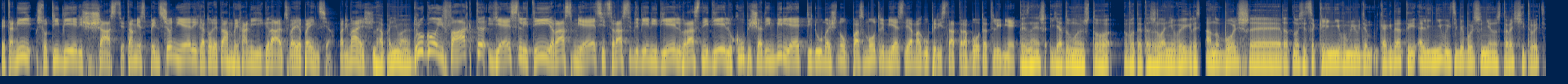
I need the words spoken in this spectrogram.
Это не, что ты веришь в счастье. Там есть пенсионеры, которые там, они играют свои пенсии, понимаешь? Да, понимаю. Другой факт, если ты раз в месяц, раз в две недели, раз в неделю купишь один билет, ты думаешь, ну, посмотрим, если я могу перестать работать или нет. Ты знаешь, я думаю, что вот это желание выиграть, оно больше относится к ленивым людям. Когда ты ленивый, тебе больше не на что рассчитывать.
